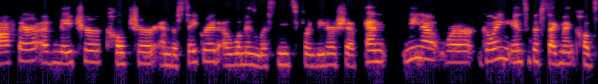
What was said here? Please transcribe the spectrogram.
author of Nature, Culture, and the Sacred A Woman Listens for Leadership. And Nina, we're going into the segment called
